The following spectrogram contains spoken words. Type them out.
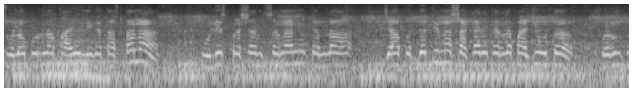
सोलापूरला पायी निघत असताना पोलीस प्रशासनाने त्यांना ज्या पद्धतीनं सहकार्य करायला पाहिजे होतं परंतु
